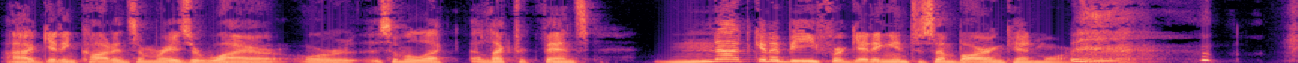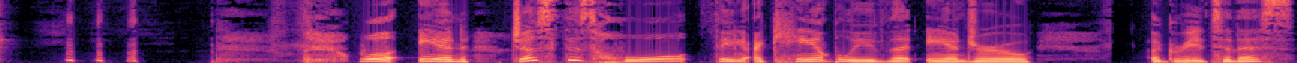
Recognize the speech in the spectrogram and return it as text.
uh, getting caught in some razor wire or some elect- electric fence, not going to be for getting into some bar in Kenmore. well, and just this whole thing, I can't believe that Andrew agreed to this,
